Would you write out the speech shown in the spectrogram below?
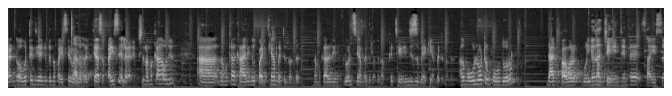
രണ്ട് ഓവർടൈം ചെയ്യാൻ കിട്ടുന്ന പൈസ വ്യത്യാസം. പൈസയല്ല കാര്യം. പക്ഷെ നമുക്ക് ആ ഒരു നമുക്ക് ആ കാര്യങ്ങൾ പഠിക്കാൻ പറ്റുന്നുണ്ട്. നമുക്ക് അതിനെ ഇൻഫ്ലുവൻസ് ചെയ്യാൻ പറ്റുന്നുണ്ട്. നമുക്ക് ചേഞ്ചസ് മേക്ക് ചെയ്യാൻ പറ്റുന്നുണ്ട്. അത് മുകളിലോട്ട് പോകുന്തോറും ദാറ്റ് പവർ ചേഞ്ചിന്റെ സൈസ്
